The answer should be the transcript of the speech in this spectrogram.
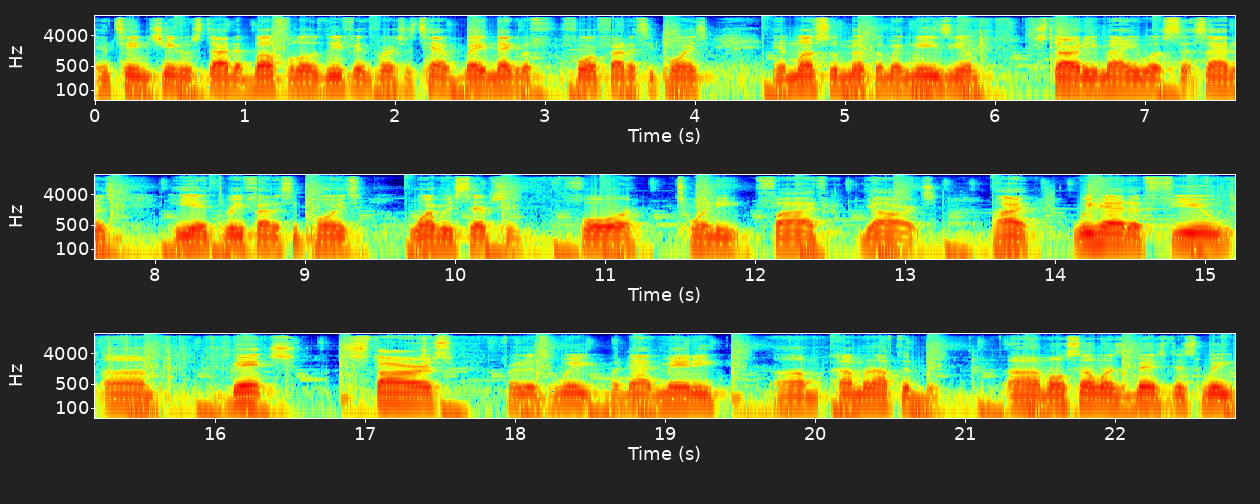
And Team Cheatham started the Buffalo's defense versus Tampa Bay, negative four fantasy points. And Muscle Milk of Magnesium started Emmanuel Sanders. He had three fantasy points, one reception for 25 yards. All right, we had a few um, bench stars for this week, but not many. Um, coming off the um, on someone's bench this week,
